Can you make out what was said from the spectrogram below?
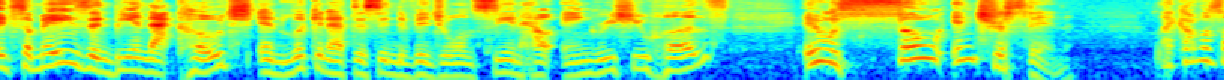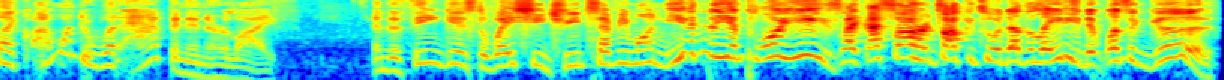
it's amazing being that coach and looking at this individual and seeing how angry she was. It was so interesting. Like, I was like, I wonder what happened in her life. And the thing is, the way she treats everyone, even the employees, like I saw her talking to another lady and it wasn't good.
